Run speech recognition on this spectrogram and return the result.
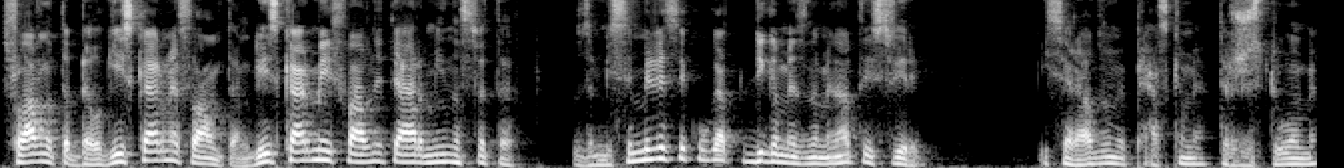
Славната белгийска армия, славната английска армия и славните армии на света. Замисляме ли се, когато дигаме знамената и свирим? И се радваме, пляскаме, тържествуваме.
